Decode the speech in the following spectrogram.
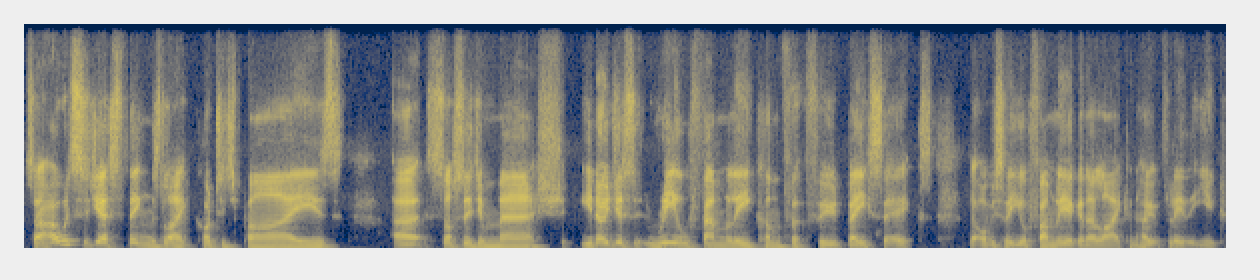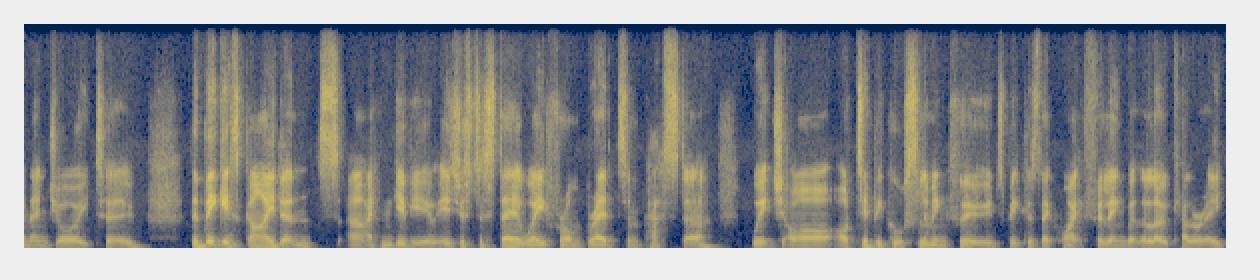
So I would suggest things like cottage pies, uh, sausage and mash. You know, just real family comfort food basics that obviously your family are going to like and hopefully that you can enjoy too. The biggest guidance uh, I can give you is just to stay away from breads and pasta, which are, are typical slimming foods because they're quite filling but they're low calorie.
